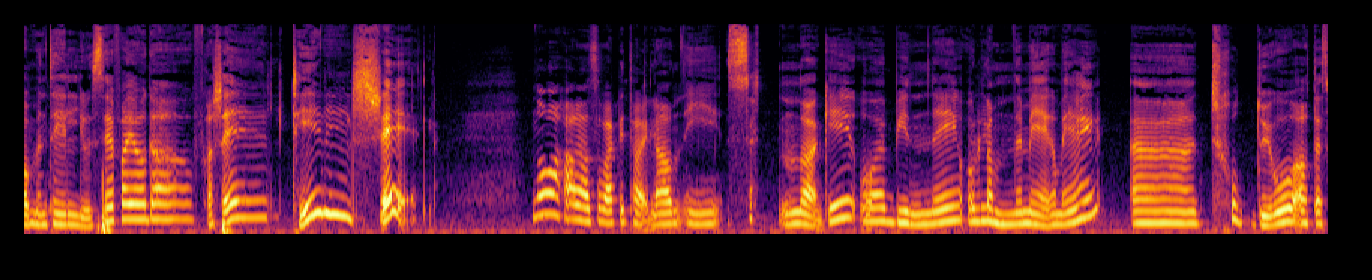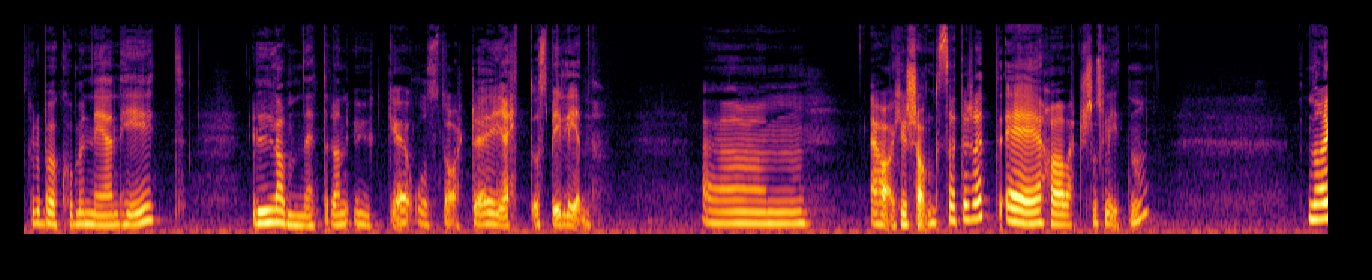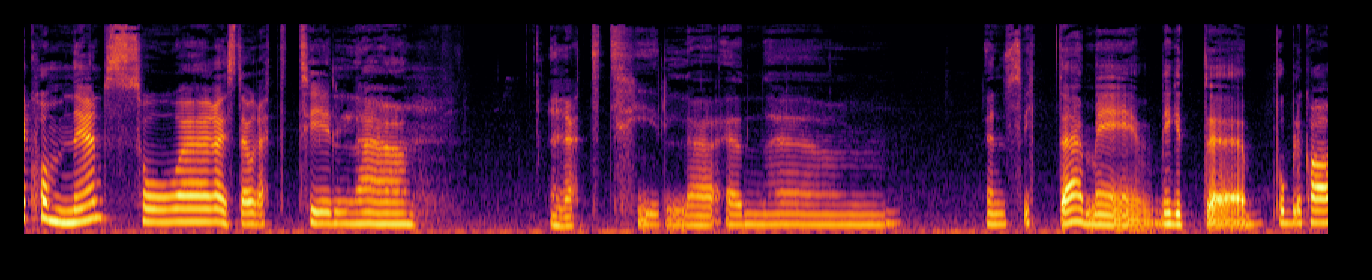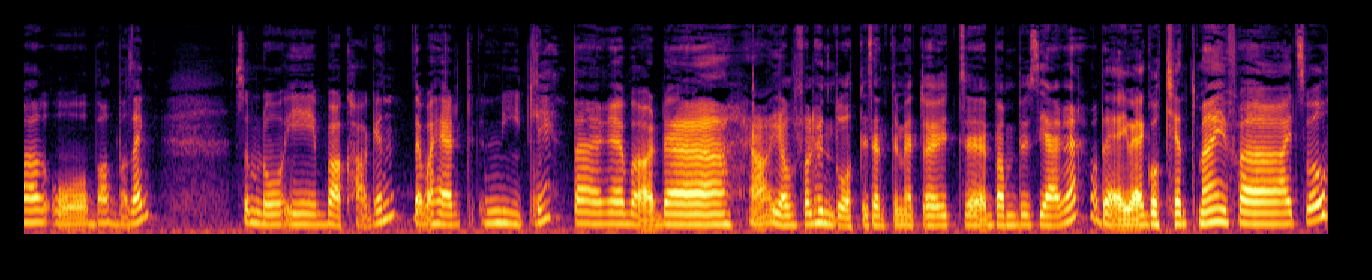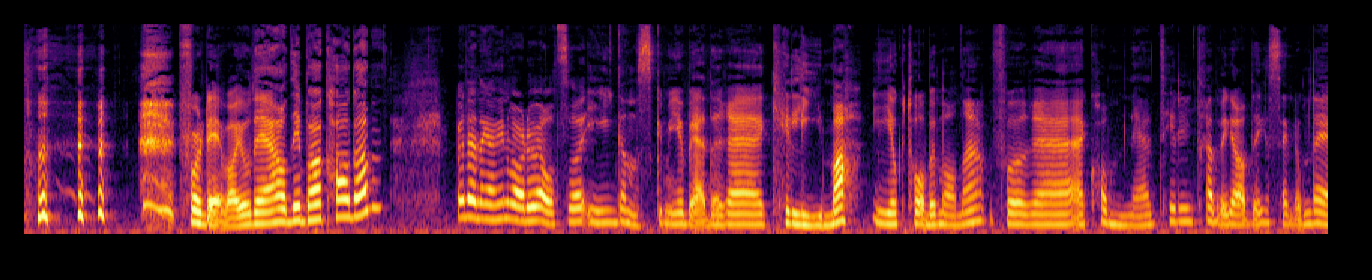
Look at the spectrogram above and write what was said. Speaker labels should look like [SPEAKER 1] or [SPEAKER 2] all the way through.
[SPEAKER 1] velkommen til Josefa-yoga fra sjel til sjel. Nå har jeg altså vært i Thailand i 17 dager, og begynner å lande mer og mer. Jeg trodde jo at jeg skulle bare komme ned hit, lande etter en uke og starte rett å spille inn. Um, jeg har ikke sjans, rett og slett. Jeg har vært så sliten. Når jeg kom ned, så uh, reiste jeg jo rett til uh, Rett til uh, en en suite med eget boblekar og badebasseng som lå i bakhagen. Det var helt nydelig. Der var det ja, iallfall 180 cm høyt bambusgjerde, og det er jo jeg godt kjent med fra Eidsvoll. For det var jo det jeg hadde i bakhagen. Men denne gangen var jo altså i ganske mye bedre klima i oktober måned. For eh, jeg kom ned til 30 grader, selv om det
